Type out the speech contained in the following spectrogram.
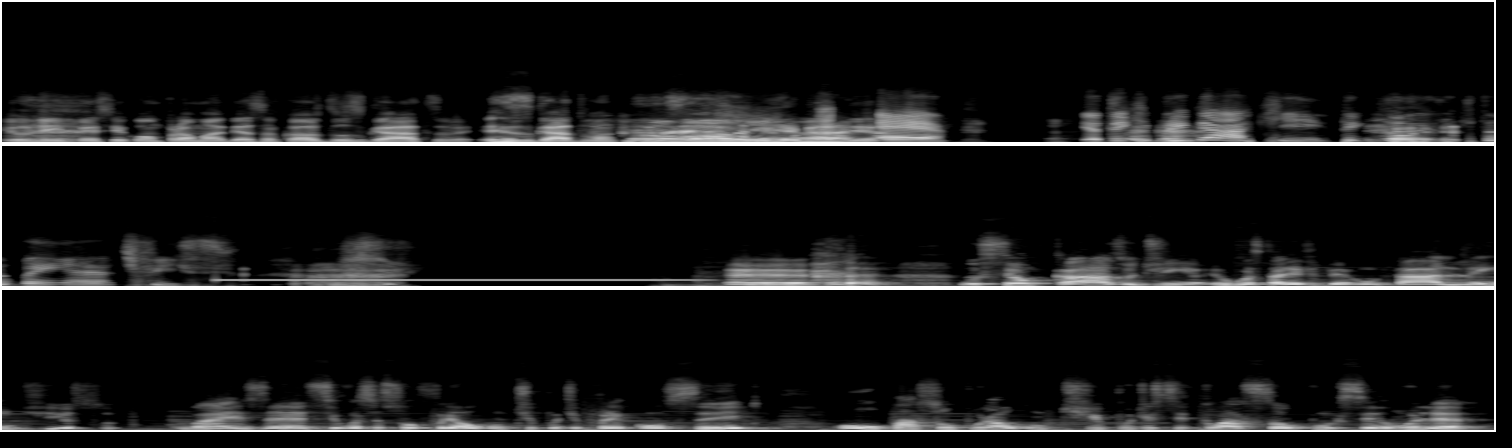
Eu nem pensei em comprar uma dessa por causa dos gatos, velho. Os gatos vão a cadeira. É. Eu tenho que brigar aqui. Tem dois aqui também, é difícil. É, no seu caso, Dinha, eu gostaria de perguntar, além disso, mas é, se você sofreu algum tipo de preconceito ou passou por algum tipo de situação por ser mulher,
